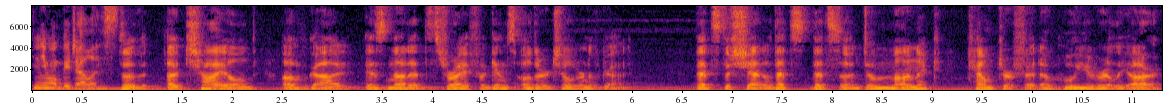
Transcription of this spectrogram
And you won't be jealous. So a child of God is not at strife against other children of God. That's the shadow. That's that's a demonic counterfeit of who you really are.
